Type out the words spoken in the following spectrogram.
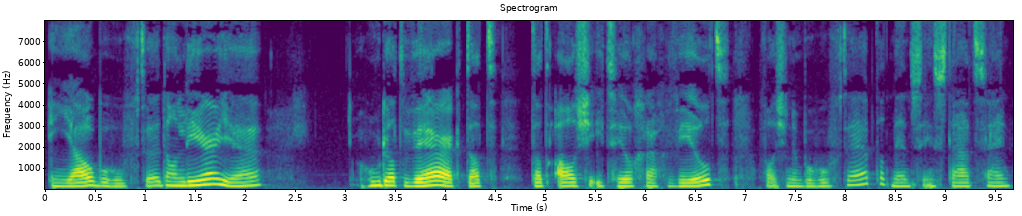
in jouw behoeften, dan leer je hoe dat werkt. Dat, dat als je iets heel graag wilt, of als je een behoefte hebt, dat mensen in staat zijn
